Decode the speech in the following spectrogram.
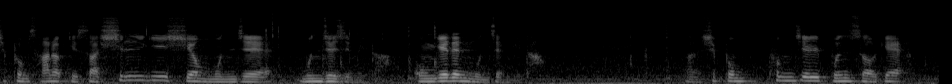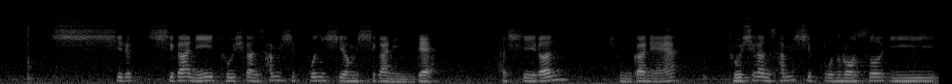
식품산업기사 실기시험 문제, 문제집니다. 공개된 문제입니다. 어, 식품 품질 분석의 시, 시간이 2시간 30분 시험 시간인데 사실은 중간에 2시간 30분으로서 이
